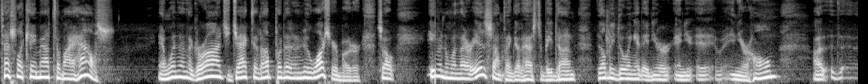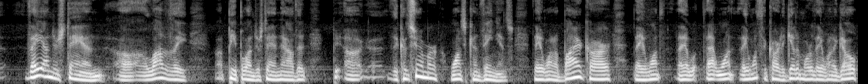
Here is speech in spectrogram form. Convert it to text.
Tesla came out to my house and went in the garage, jacked it up, put in a new washer motor. So even when there is something that has to be done, they'll be doing it in your in your in your home. Uh, they understand. Uh, a lot of the uh, people understand now that uh, the consumer wants convenience. They want to buy a car. They want they that want they want the car to get them where they want to go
